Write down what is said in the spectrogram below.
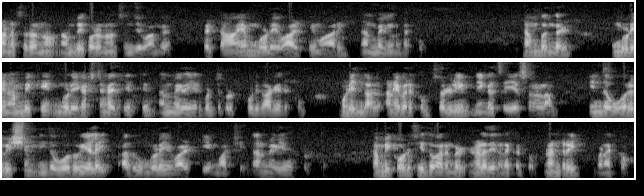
மனசுடனும் நம்பிக்கையுடனும் செஞ்சுவாங்க. கட்டாயம் உங்களுடைய வாழ்க்கை மாறி நன்மைகள் நடக்கும். நம்புங்கள். உங்களுடைய நம்பிக்கை உங்களுடைய கஷ்டங்களை தீர்த்து நன்மைகளை ஏற்படுத்தி கொடுக்கக்கூடியதாக இருக்கும். முடிந்தால் அனைவருக்கும் சொல்லியும் நீங்கள் செய்ய சொல்லலாம். இந்த ஒரு விஷயம் இந்த ஒரு இலை அது உங்களுடைய வாழ்க்கையை மாற்றி நன்மைகளை ஏற்படுத்தும். நம்பிக்கோடு செய்து வாருங்கள். நல்லதே நடக்கட்டும். நன்றி. வணக்கம்.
